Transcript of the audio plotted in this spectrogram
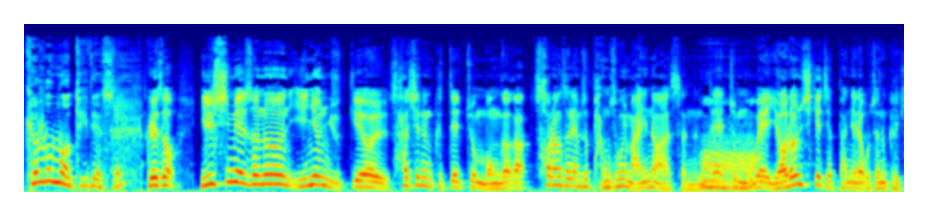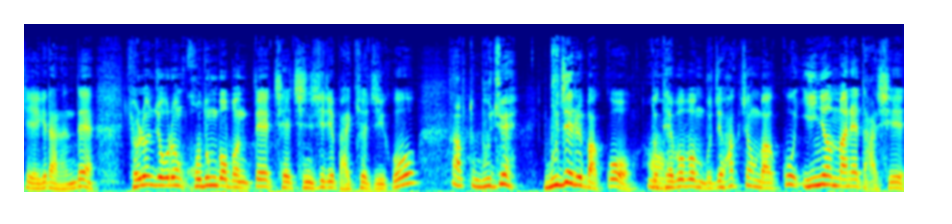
결론은 어떻게 됐어요? 그래서 1심에서는 2년 6개월 사실은 그때 좀 뭔가가 설랑설레면서 방송에 많이 나왔었는데 어. 좀왜 여론식의 재판이라고 저는 그렇게 얘기를 하는데 결론적으로는 고등법원 때 제 진실이 밝혀지고 아무튼 무죄. 무죄를 받고 또 어. 대법원 무죄 확정받고 2년 만에 다시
